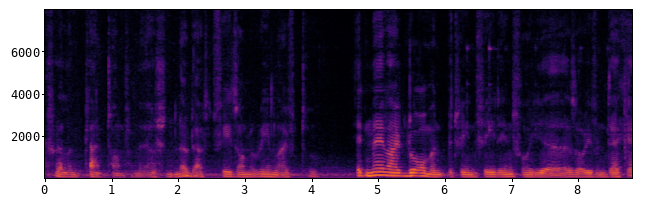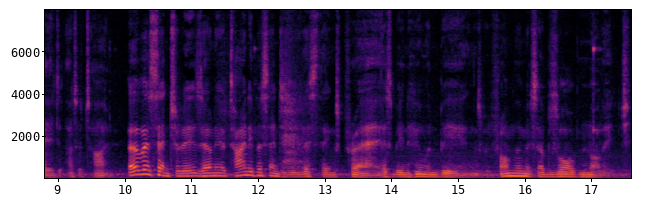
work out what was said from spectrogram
krill and plankton from the ocean. No doubt it feeds on marine life too. It may lie dormant between feedings for years or even decades at a time. Over centuries, only a tiny percentage of this thing's prey has been human beings, but from them it's absorbed knowledge,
